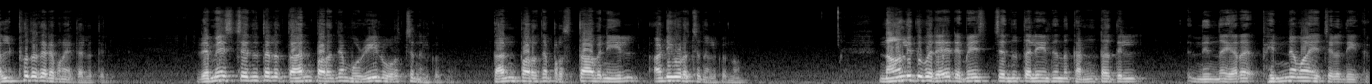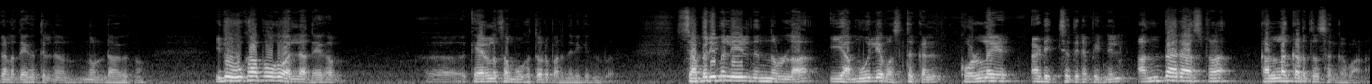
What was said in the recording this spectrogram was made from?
അത്ഭുതകരമായ തലത്തിൽ. രമേശ് ചെന്നിത്തല താൻ പറഞ്ഞ മൊഴിയിൽ ഉറച്ചു നിൽക്കുന്നു. താൻ പറഞ്ഞ പ്രസ്താവനയിൽ അടിയുറച്ചു നിൽക്കുന്നു. നാളിതുവരെ രമേശ് ചെന്നിത്തലയിൽ നിന്ന് കണ്ടതിൽ നിന്ന് ഏറെ ഭിന്നമായ ചില നീക്കങ്ങൾ അദ്ദേഹത്തിൽ നിന്നുണ്ടാകുന്നു. ഇത് ഊഹാപോഹമല്ല അദ്ദേഹം കേരള സമൂഹത്തോട് പറഞ്ഞിരിക്കുന്നത്. ശബരിമലയിൽ നിന്നുള്ള ഈ അമൂല്യ വസ്തുക്കൾ കൊള്ളയടിച്ചതിന് പിന്നിൽ അന്താരാഷ്ട്ര കള്ളക്കടത്ത് സംഘമാണ്.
